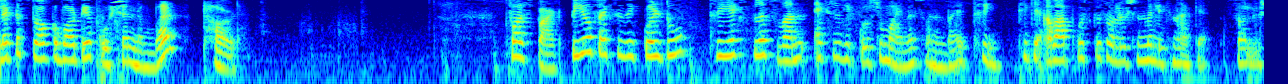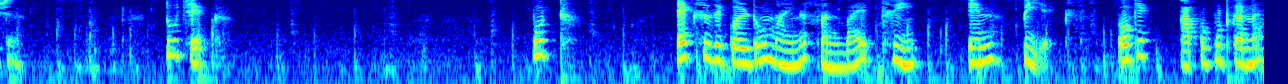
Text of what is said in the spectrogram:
let us talk about your question number third first part p of x is equal to three x plus one x is equal to minus one by three ठीक है, अब आपको इसके सॉल्यूशन में लिखना क्या? Solution to check put x is equal to minus one by three in p x okay आपको पुट करना है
